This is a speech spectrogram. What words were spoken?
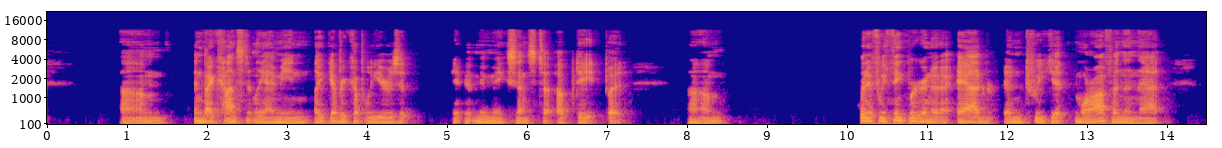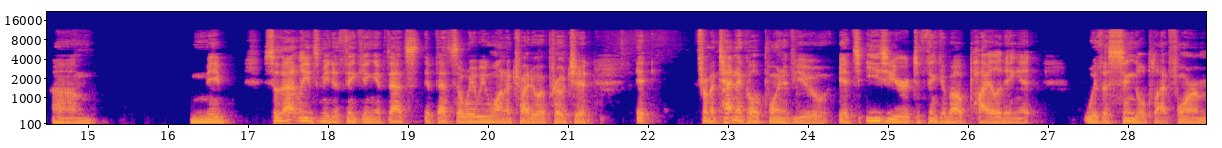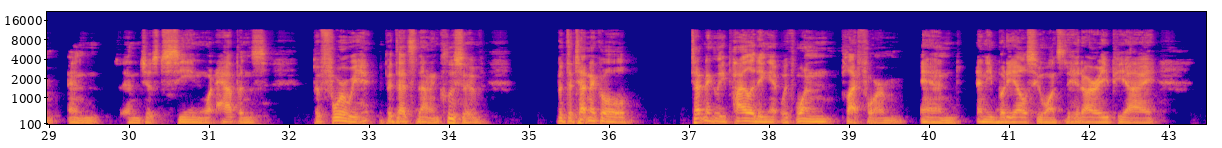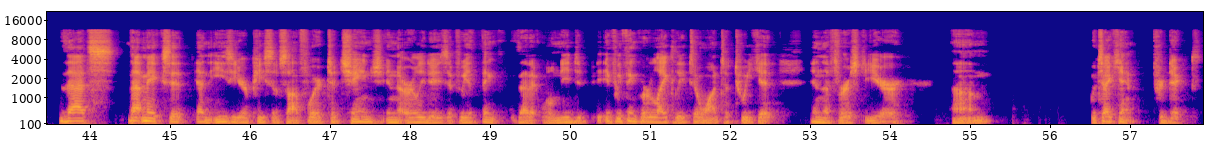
Um, and by constantly, I mean like every couple years, it, it, it may make sense to update, but um, but if we think we're going to add and tweak it more often than that, um, maybe so that leads me to thinking if that's if that's the way we want to try to approach it, it from a technical point of view, it's easier to think about piloting it with a single platform and and just seeing what happens before we, but that's not inclusive. But the technical, technically piloting it with one platform and anybody else who wants to hit our API, that's that makes it an easier piece of software to change in the early days if we think that it will need to if we think we're likely to want to tweak it in the first year um, which i can't predict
